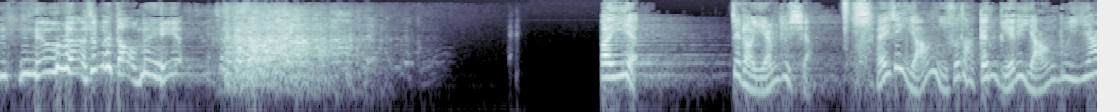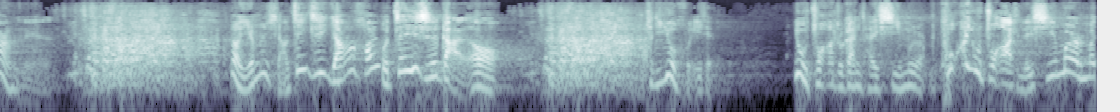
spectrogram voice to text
我咋这么倒霉呀？半夜，这老爷们就想：哎，这羊，你说咋跟别的羊不一样呢？老爷们就想，这只羊好有真实感哦。他就又回去，又抓住刚才西莫，咵又抓起来，西莫他妈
